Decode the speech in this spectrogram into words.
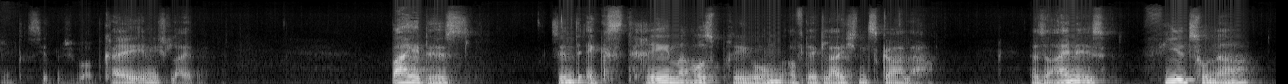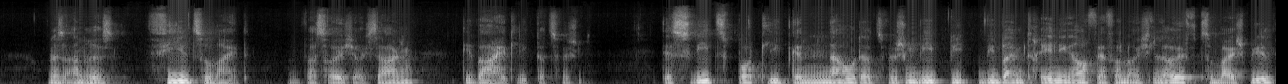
interessiert mich überhaupt, kann ich eh nicht leiden. Beides sind extreme Ausprägungen auf der gleichen Skala. Das eine ist viel zu nah und das andere ist viel zu weit. Und was soll ich euch sagen? Die Wahrheit liegt dazwischen. Der Sweet Spot liegt genau dazwischen, wie, wie, wie beim Training auch. Wer von euch läuft zum Beispiel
